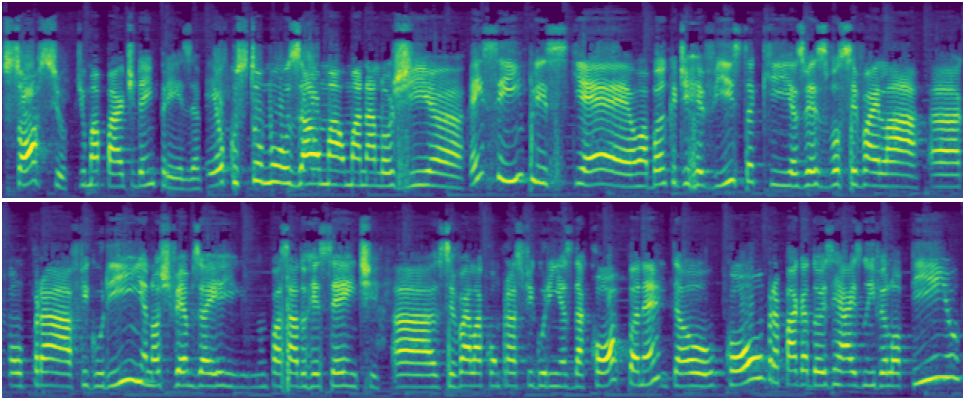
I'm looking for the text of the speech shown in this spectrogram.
sócio de uma parte da empresa. Eu costumo usar uma, uma analogia bem simples, que é uma banca de revista que às vezes você vai lá uh, comprar figurinha. Nós tivemos aí no passado recente, uh, você vai lá comprar as figurinhas da Copa, né? Então compra, paga dois reais no envelopinho,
